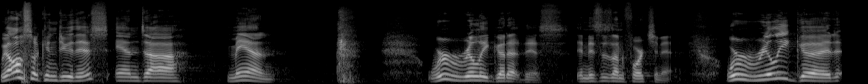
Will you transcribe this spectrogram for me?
We also can do this, and uh, man, we're really good at this, and this is unfortunate. We're really good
